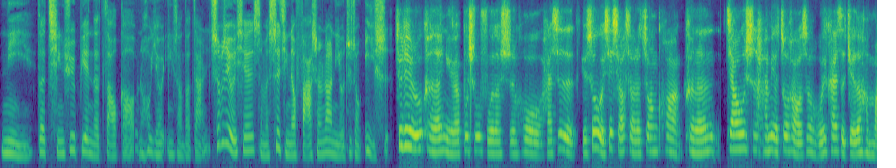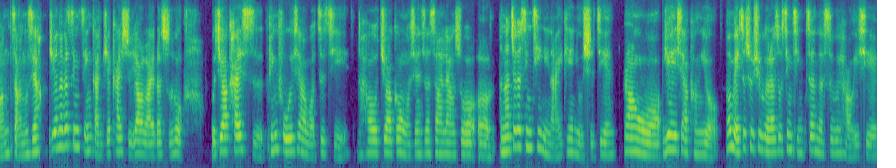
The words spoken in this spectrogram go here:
你的情绪变得糟糕，然后也会影响到家人？是不是有一些什么事情的发生，让你有这种意识？就例如可能女儿不舒服的时候，还是有时候有一些小小的状况，可能家务事还没有做好的时候，我会开始觉得很忙张，这样觉得那个心情感觉开始要来的时候，我就要开始平复一下我自己，然后就要跟我先生商量说，呃，可能这个星期你哪一天有时间，让我约一下朋友。然后每次出去回来，说心情真的是会好一些。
